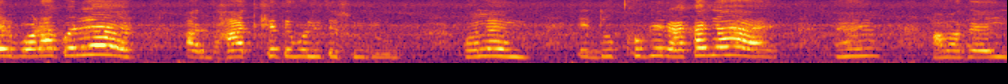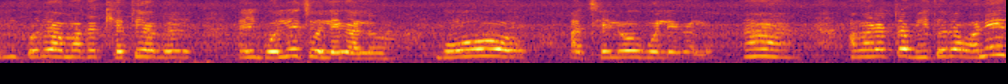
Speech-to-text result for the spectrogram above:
এর বড়া করে আর ভাত খেতে বলিতে শুধু। বলেন এই দুঃখকে রাখা যায়? হ্যাঁ আমাকে এই করে আমাকে খেতে হবে, এই বলে চলে গেল। বউ আর ছেলেও বলে গেল হ্যাঁ আমার একটা ভিতরে অনেক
